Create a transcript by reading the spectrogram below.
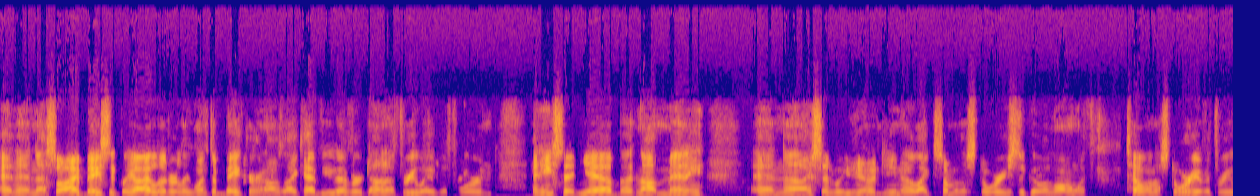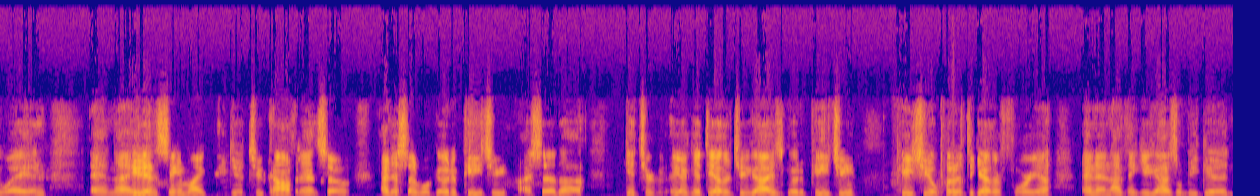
And then uh, so I basically, I literally went to Baker and I was like, "Have you ever done a three way before?" And and he said, "Yeah, but not many." And uh, I said, "Well, you know, do you know like some of the stories that go along with telling a story of a three way?" And and uh, he didn't seem like too confident. So I just said, "Well, go to Peachy." I said, uh, "Get your you know, get the other two guys. Go to Peachy. Peachy will put it together for you, and then I think you guys will be good."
